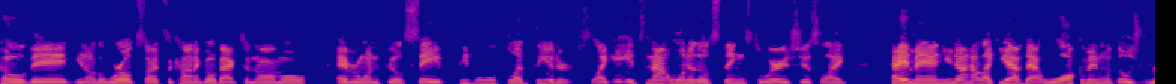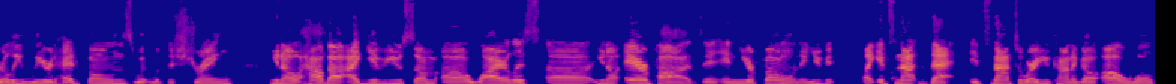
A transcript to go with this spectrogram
COVID. You know, the world starts to kind of go back to normal. Everyone feels safe. People will flood theaters. Like it's not one of those things to where it's just like, hey man, you know how like you have that Walkman with those really weird headphones with with the string. You know, how about I give you some uh, wireless, uh, you know, AirPods in, in your phone, and you get like it's not that. It's not to where you kind of go, oh well,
